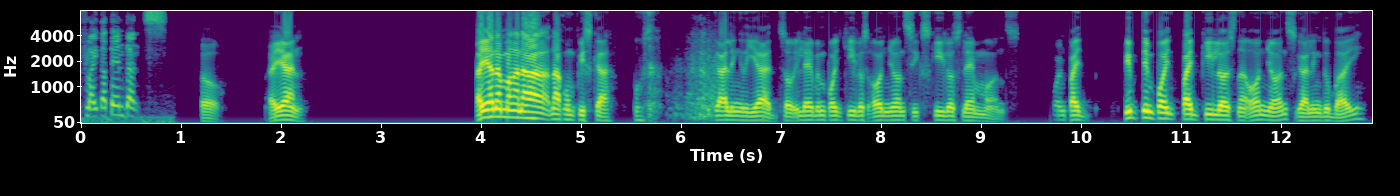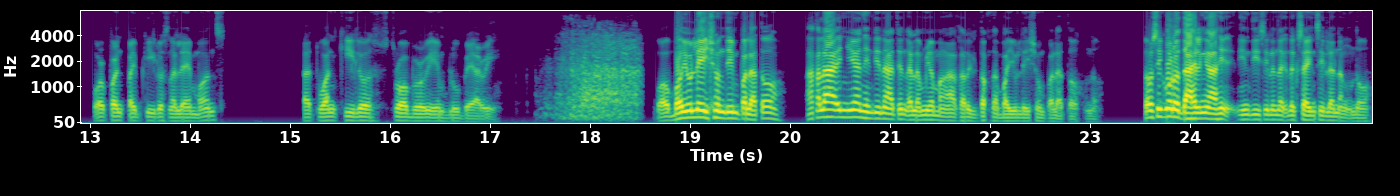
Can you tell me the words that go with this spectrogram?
flight attendants. Oh. Ayan. Ayan ang mga na nakumpiska. Galing Riyadh. So 11 point kilos onions, 6 kilos lemons. 0.5 15.5 kilos na onions galing Dubai, 4.5 kilos na lemons, at 1 kilo strawberry and blueberry. Wow, violation din pala to. Akalain nyo yan, hindi natin alam yung mga kariltok na violation pala to. No? So siguro dahil nga hi- hindi sila nag- nag-sign sila ng no.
